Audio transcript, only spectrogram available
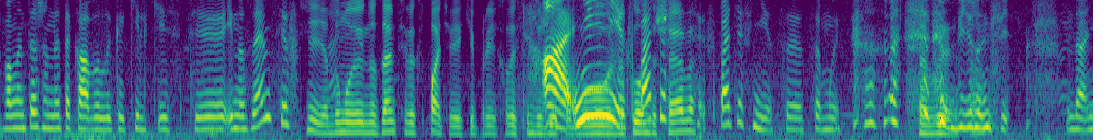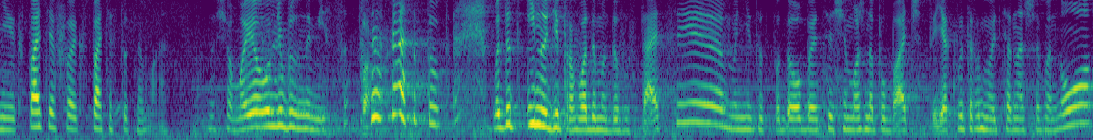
в Валентежі не така велика кількість е, іноземців. Ні, я думаю, іноземців експатів, які приїхали сюди А, жити. ні, ні, ні, експатів, дешеве. експатів ні, це, це ми, Це ви. так? Да, ні, експатів, експатів тут немає. Ну що, моє улюблене місце. Так. Тут ми тут іноді проводимо дегустації. Мені тут подобається, що можна побачити, як витримується наше вино.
